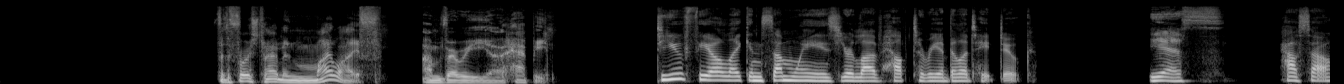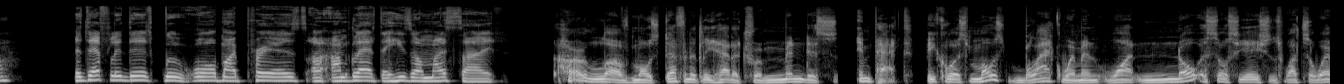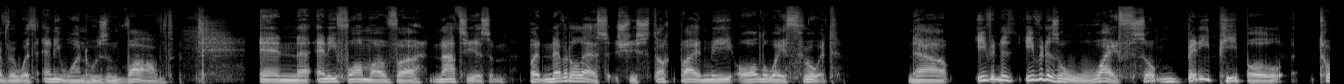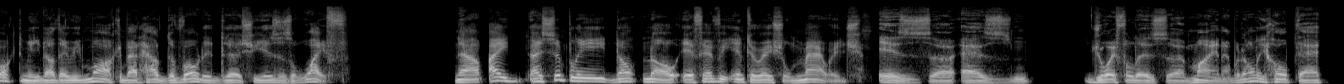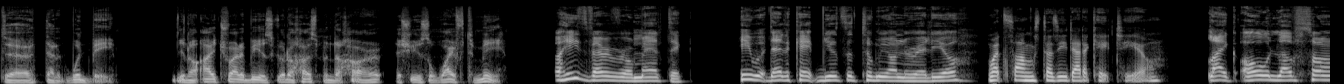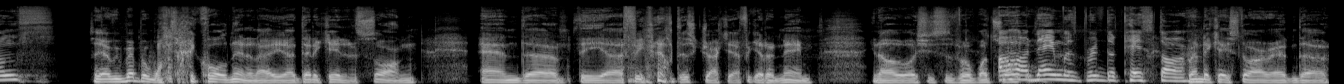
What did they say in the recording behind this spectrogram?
For the first time in my life, I'm very uh, happy. Do you feel like in some ways your love helped to rehabilitate Duke? Yes. How so? It definitely did with all my prayers. I'm glad that he's on my side. Her love most definitely had a tremendous impact because most black women want no associations whatsoever with anyone who's involved in uh, any form of uh, Nazism. But nevertheless, she stuck by me all the way through it. Now, even as, even as a wife, so many people talk to me, you know, they remark about how devoted uh, she is as a wife. Now, I, I simply don't know if every interracial marriage is uh, as joyful as uh, mine. I would only hope that uh, that it would be. You know, I try to be as good a husband to her as she is a wife to me. Well, he's very romantic. He would dedicate music to me on the radio. What songs does he dedicate to you? Like old love songs. So I remember once I called in and I uh, dedicated a song, and uh, the uh, female disc jockey, I forget her name, you know, she says, well, "What song?" Oh, her name was Brenda K. Starr. Brenda K. Starr, and uh,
